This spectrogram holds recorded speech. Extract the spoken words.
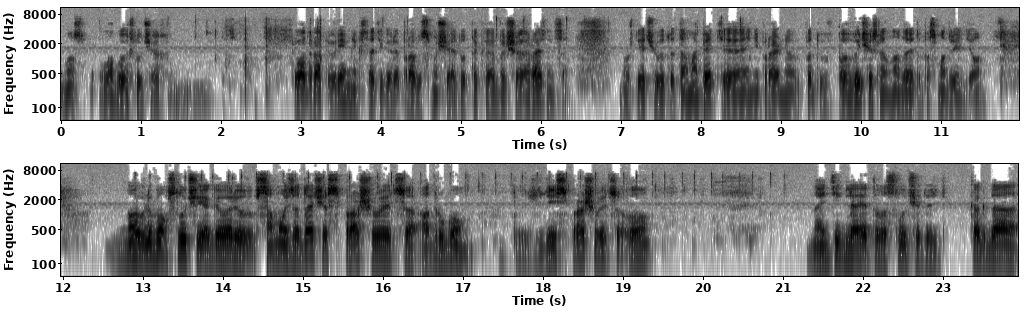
у нас в обоих случаях квадраты времени, кстати говоря, правда смущает вот такая большая разница. Может я чего-то там опять э, неправильно вычислил, надо это посмотреть дело. Но в любом случае, я говорю, в самой задаче спрашивается о другом. То есть здесь спрашивается о найти для этого случая, то есть когда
